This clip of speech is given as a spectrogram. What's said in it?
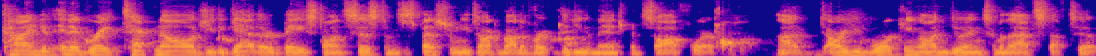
kind of integrate technology together based on systems, especially when you talk about video management software. Uh, are you working on doing some of that stuff too?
